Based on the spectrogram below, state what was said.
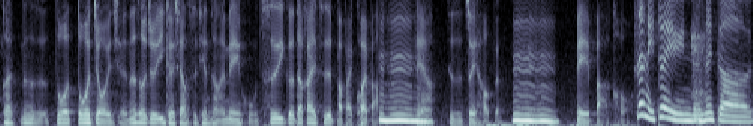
看那个是多多久以前？那时候就一个想食天堂的内湖，吃一个大概是八百块吧，嗯嗯，哎呀、啊，就是最好的，嗯嗯，八百块。那你对于你的那个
